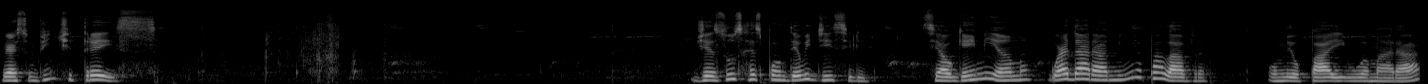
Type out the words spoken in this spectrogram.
verso 23, Jesus respondeu e disse-lhe: Se alguém me ama, guardará a minha palavra. O meu Pai o amará,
